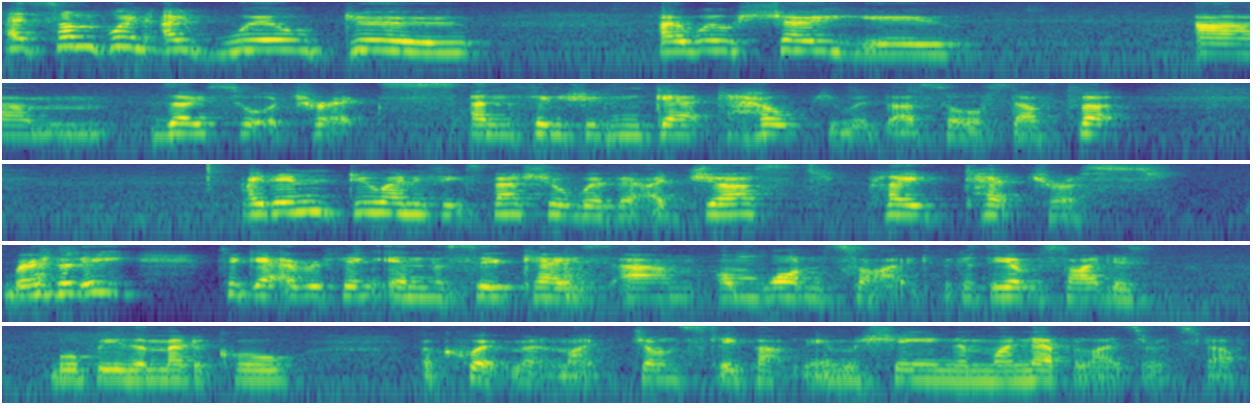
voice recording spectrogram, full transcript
At some point I will do, I will show you um, those sort of tricks and the things you can get to help you with that sort of stuff. But I didn't do anything special with it. I just played Tetris, really, to get everything in the suitcase um, on one side because the other side is will be the medical equipment like John's sleep apnea machine and my nebulizer and stuff.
